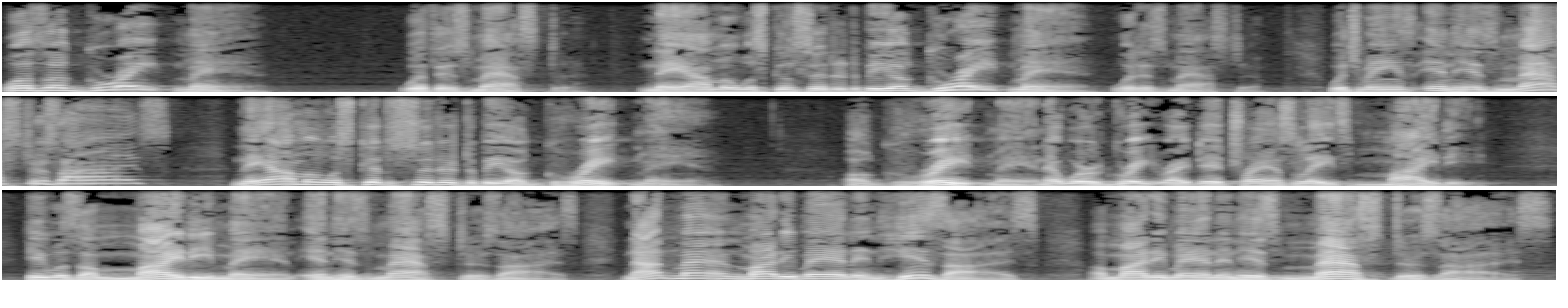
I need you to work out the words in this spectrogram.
Was a great man with his master. Naaman was considered to be a great man with his master, which means in his master's eyes, Naaman was considered to be a great man. A great man. That word great right there translates mighty. He was a mighty man in his master's eyes. Not man, mighty man in his eyes, a mighty man in his master's eyes.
